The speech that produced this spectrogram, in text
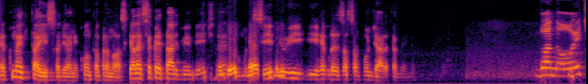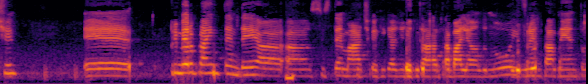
é, como é que está isso, Ariane? Conta para nós. Que ela é secretária de Meio Ambiente né, do município e, e regularização fundiária também. Né? Boa noite. É, primeiro, para entender a, a, sistemática aqui que a gente está trabalhando no enfrentamento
